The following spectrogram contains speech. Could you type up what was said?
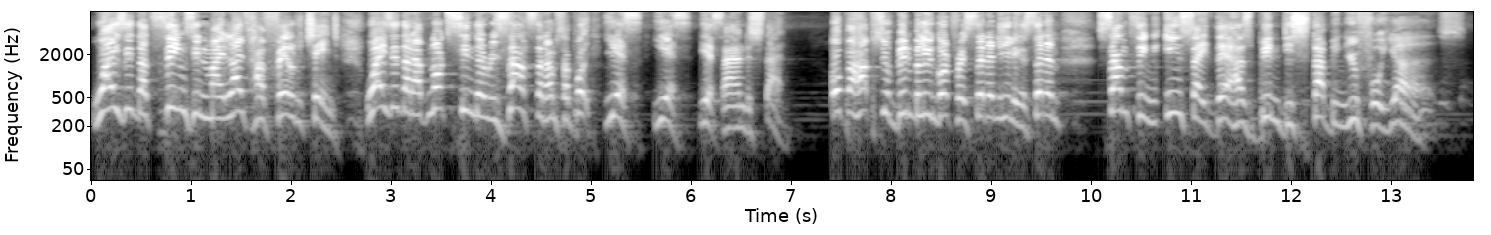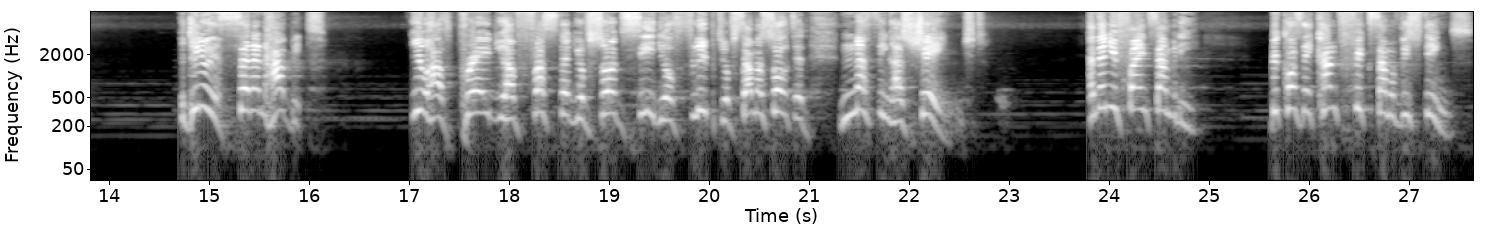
Why is it that things in my life have failed to change? Why is it that I've not seen the results that I'm supposed? Yes, yes, yes, I understand. Or perhaps you've been believing God for a certain healing, a certain something inside there has been disturbing you for years. You're dealing with a certain habit. You have prayed, you have fasted, you've sowed seed, you've flipped, you've somersaulted. Nothing has changed. And then you find somebody because they can't fix some of these things.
